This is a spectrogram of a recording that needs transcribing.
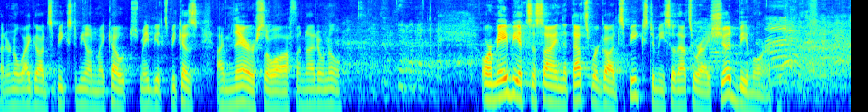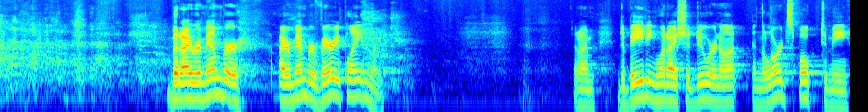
I don't know why God speaks to me on my couch. Maybe it's because I'm there so often. I don't know. or maybe it's a sign that that's where God speaks to me, so that's where I should be more. but I remember, I remember very plainly, and I'm debating what I should do or not, and the Lord spoke to me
